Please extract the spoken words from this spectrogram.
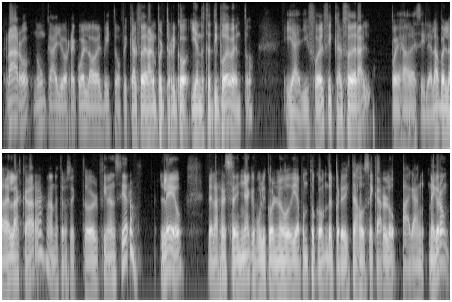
Raro, nunca yo recuerdo haber visto a un fiscal federal en Puerto Rico yendo a este tipo de eventos. Y allí fue el fiscal federal, pues a decirle la verdad en las caras a nuestro sector financiero. Leo de la reseña que publicó el nuevo día.com del periodista José Carlos Pagan Negrón.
